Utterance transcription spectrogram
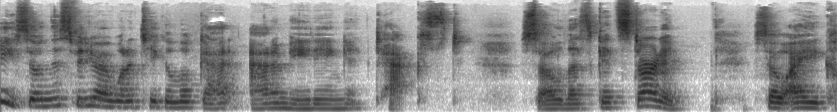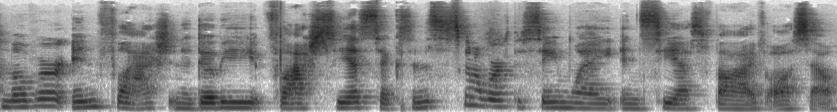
Okay, so in this video I want to take a look at animating text. So let's get started. So I come over in Flash, in Adobe Flash CS6, and this is going to work the same way in CS5 also.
